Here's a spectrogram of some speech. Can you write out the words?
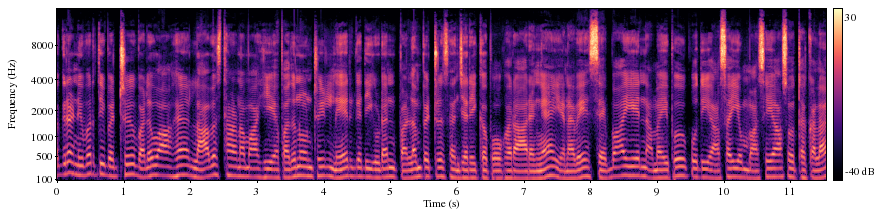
அக்ர நிவர்த்தி பெற்று வலுவாக லாபஸ்தானமாகிய பதினொன்றில் நேர்கதியுடன் பலம் பெற்று சஞ்சரிக்க போகிறாருங்க. எனவே செவ்வாயின் அமைப்பு புதிய அசையும் அசையா சொத்துக்களை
